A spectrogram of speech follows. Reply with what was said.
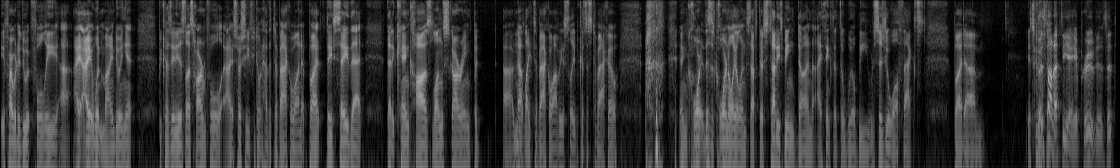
if I were to do it fully, uh, I I wouldn't mind doing it because it is less harmful, uh, especially if you don't have the tobacco on it. But they say that that it can cause lung scarring, but uh, not like tobacco, obviously, because it's tobacco. and corn. This is corn oil and stuff. There's studies being done. I think that there will be residual effects, but um, it's good. it's not FDA approved, is it?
